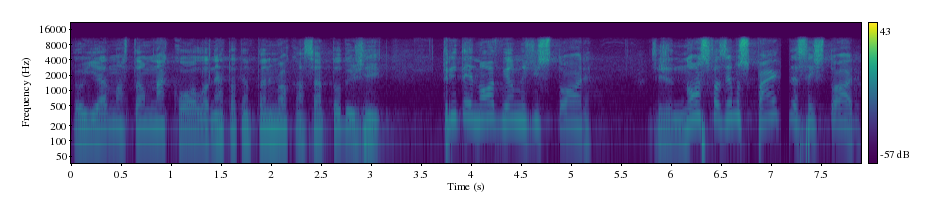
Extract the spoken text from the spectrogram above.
Eu e ela, nós estamos na cola, né? Está tentando me alcançar de todo jeito. 39 anos de história. Ou seja, nós fazemos parte dessa história.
